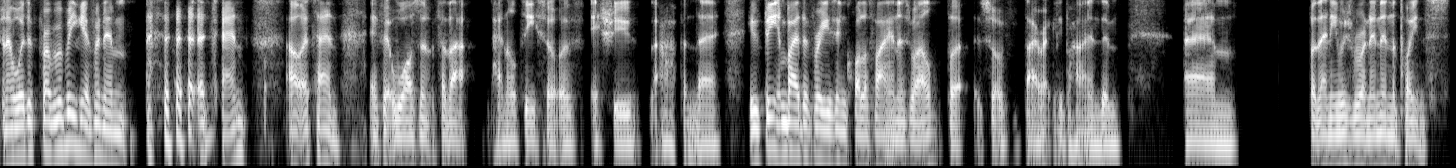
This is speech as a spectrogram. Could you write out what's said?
and I would have probably given him a ten out of ten if it wasn't for that penalty sort of issue that happened there. He was beaten by De Vries in qualifying as well, but sort of directly behind him. Um, but then he was running in the points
